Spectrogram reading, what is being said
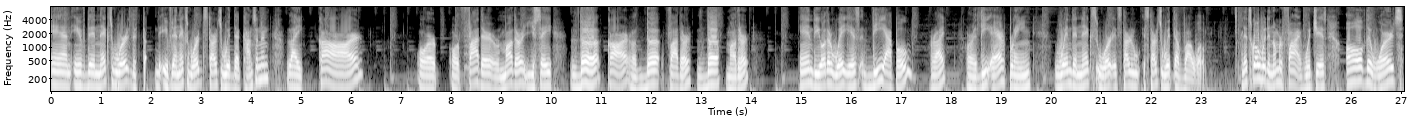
and if the next word if the next word starts with the consonant like car or or father or mother you say the car or the father the mother. And the other way is the apple right? Or the airplane when the next word it start, it starts with a vowel. Let's go with the number five which is all the words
